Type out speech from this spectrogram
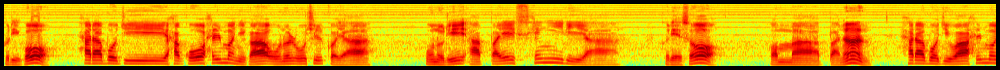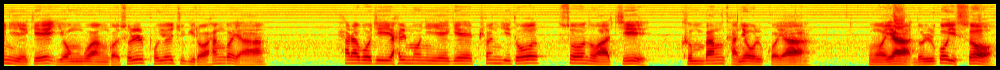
그리고 할아버지하고 할머니가 오늘 오실 거야. 오늘이 아빠의 생일이야. 그래서 엄마 아빠는 할아버지와 할머니에게 연구한 것을 보여주기로 한 거야. 할아버지 할머니에게 편지도 써 놓았지. 금방 다녀올 거야. 부모야, 놀고 있어.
